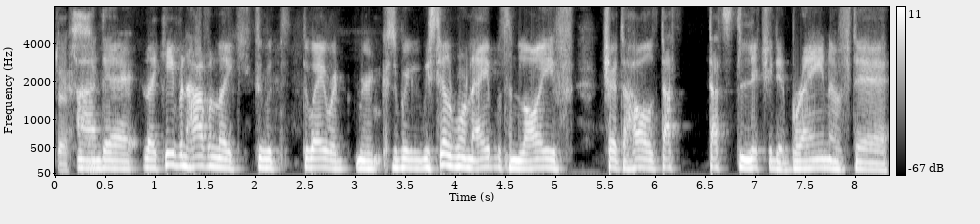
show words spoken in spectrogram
definitely. And uh, like even having like the, the way we're because we, we still run Ableton live throughout the whole that that's literally the brain of the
